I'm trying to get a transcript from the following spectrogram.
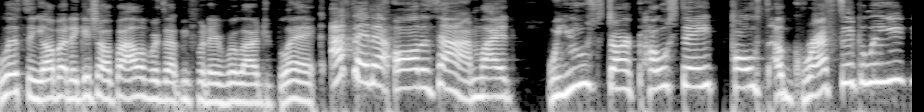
listen, y'all better get your followers up before they realize you're black. I say that all the time. Like when you start posting, post aggressively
